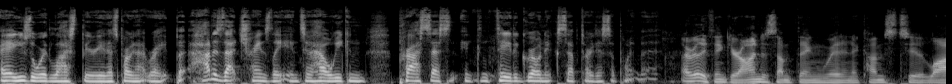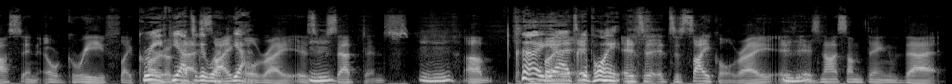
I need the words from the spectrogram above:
I, use the word loss theory. That's probably not right, but how does that translate into how we can process and continue to grow and accept our disappointment? I really think you're onto something when it comes to loss and or grief. Like Grief, part of yeah, that it's a good word, cycle, yeah. Mm-hmm. right, is acceptance. Um, yeah, it's a good point. It's a, it's a cycle, right? It, Mm-hmm. It's not something that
